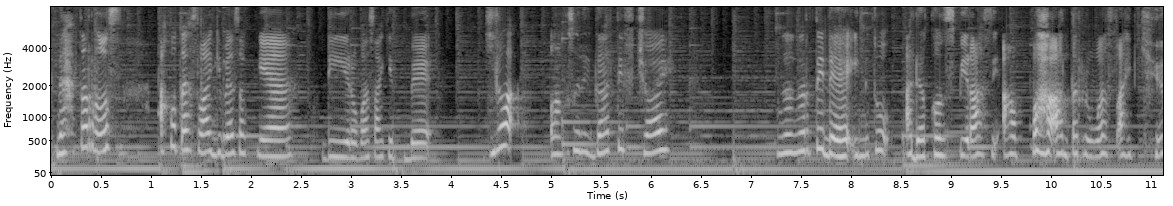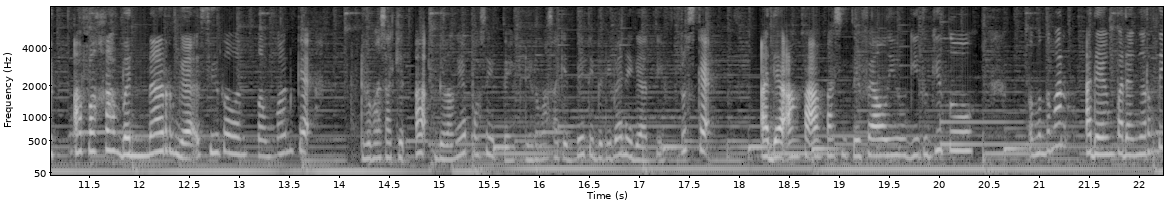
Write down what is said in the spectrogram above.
Nah terus aku tes lagi besoknya di rumah sakit B. Gila langsung negatif coy nggak ngerti deh ini tuh ada konspirasi apa antar rumah sakit? Apakah benar nggak sih teman-teman? Kayak di rumah sakit A bilangnya positif di rumah sakit B tiba-tiba negatif. Terus kayak ada angka-angka city value gitu-gitu. Teman-teman ada yang pada ngerti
